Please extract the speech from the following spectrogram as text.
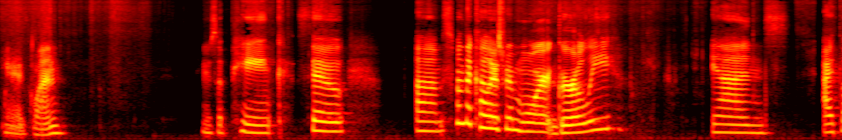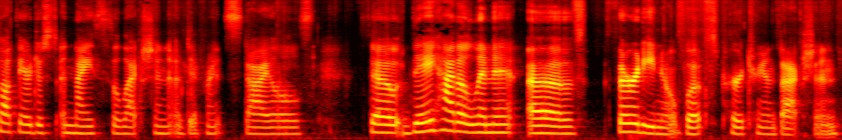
Here's one. Here's a pink. So um, some of the colors were more girly, and I thought they were just a nice selection of different styles. So they had a limit of 30 notebooks per transaction.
